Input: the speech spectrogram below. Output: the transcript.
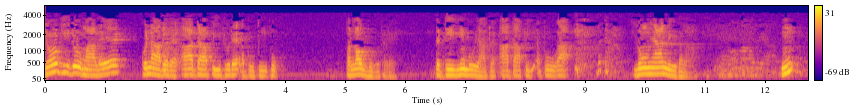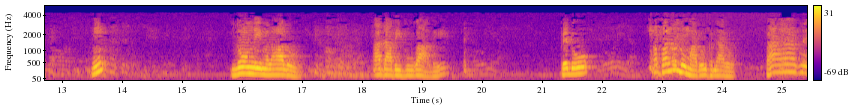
ယောဂီတို့မှာလည်းခုနပြောတဲ့အာတာပီဆိုတဲ့အပူပီမှု ဘလောက်လိုတယ်တတိရင်းဖို့ရအတွက်အာတာပီအပူကလွန်များနေသလားဟင်ဟင်လွန်နေမလားလို့အာတာပီပူကလေဘယ်လိုအဘာလို့လို့မှာတော့ခင်ဗျားတို့ဘာကူ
